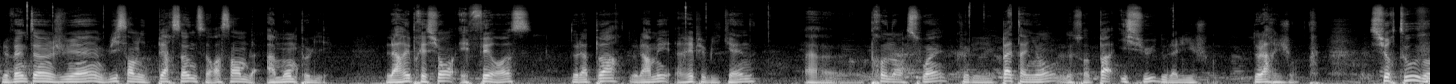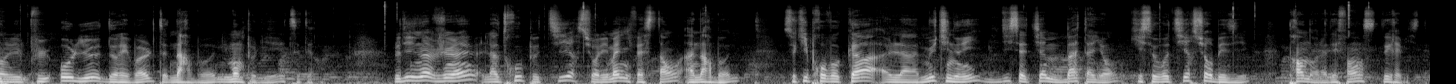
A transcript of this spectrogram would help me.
Le 21 juin, 800 000 personnes se rassemblent à Montpellier. La répression est féroce de la part de l'armée républicaine, euh, prenant soin que les bataillons ne soient pas issus de la, de la région. Surtout dans les plus hauts lieux de révolte, Narbonne, Montpellier, etc. Le 19 juin, la troupe tire sur les manifestants à Narbonne, ce qui provoqua la mutinerie du 17e bataillon qui se retire sur Béziers, prendre la défense des grévistes.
